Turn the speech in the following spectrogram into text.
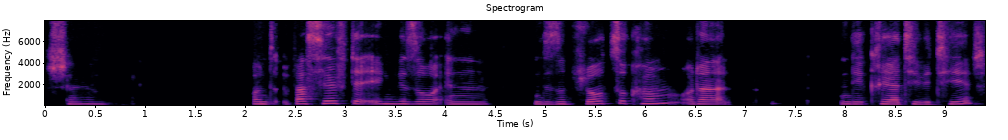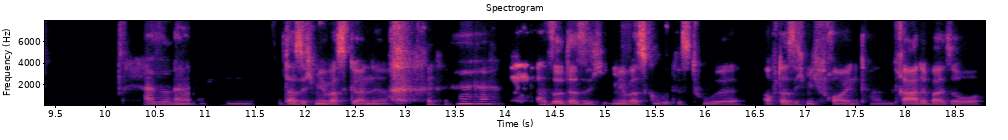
Schön. Und was hilft dir irgendwie so in, in diesen Flow zu kommen oder in die Kreativität? Also, Ähm, dass ich mir was gönne. Also, dass ich mir was Gutes tue, auf das ich mich freuen kann. Gerade bei so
